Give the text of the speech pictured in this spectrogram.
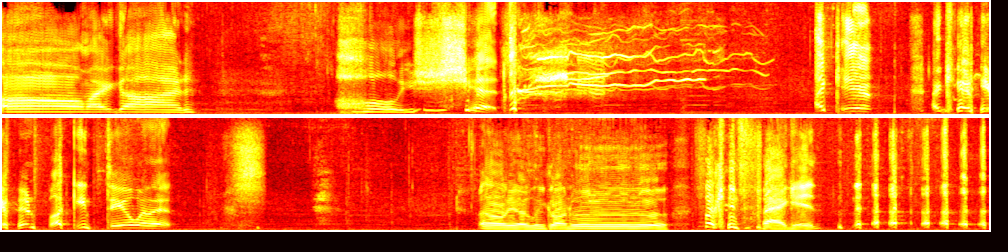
Oh my god. Holy shit. I can't. I can't even fucking deal with it. Oh yeah, link on. Uh, fucking faggot.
